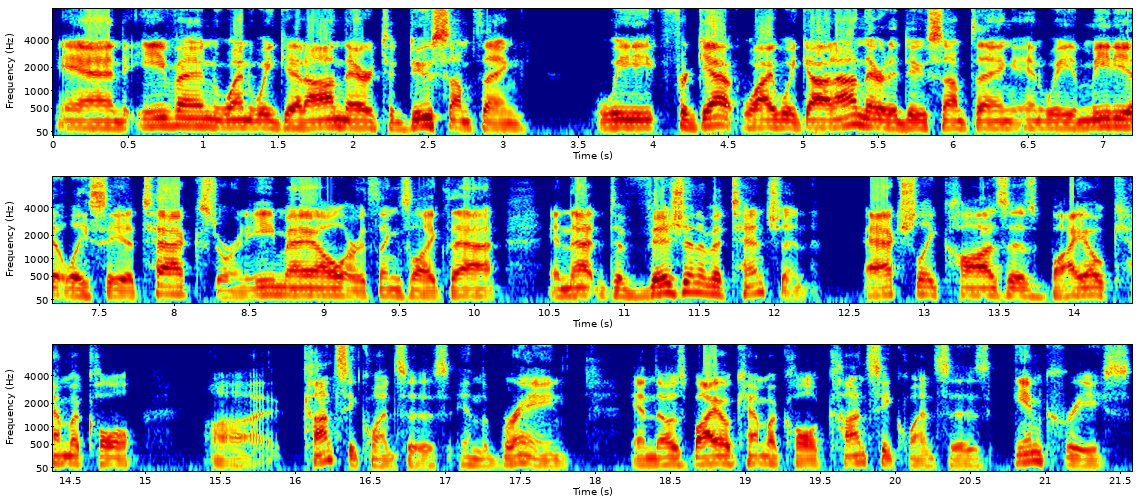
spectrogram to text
and even when we get on there to do something, we forget why we got on there to do something and we immediately see a text or an email or things like that. And that division of attention actually causes biochemical uh, consequences in the brain. And those biochemical consequences increase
